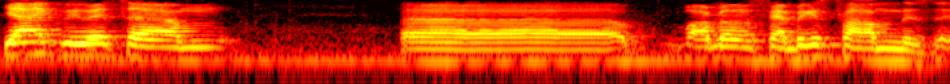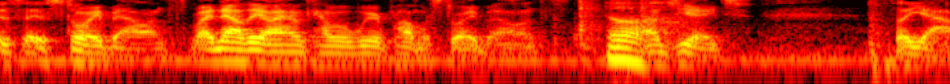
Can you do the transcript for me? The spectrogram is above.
Yeah, I agree with um, uh, our Melvin fan. Biggest problem is, is, is story balance. Right now, they all have kind of a weird problem with story balance Ugh. on GH. So yeah,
